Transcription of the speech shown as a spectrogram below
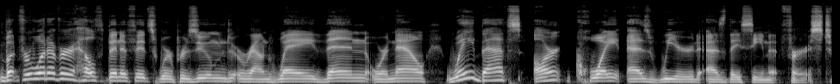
But for whatever health benefits were presumed around whey then or now, whey baths aren't quite as weird as they seem at first.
